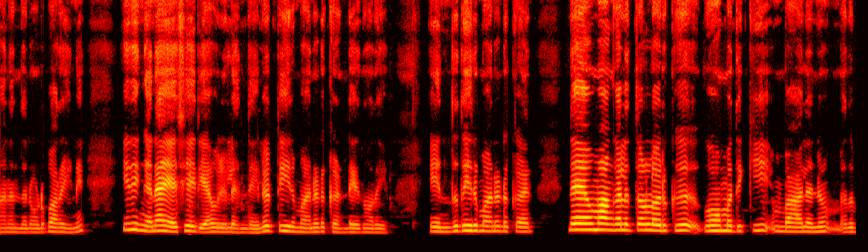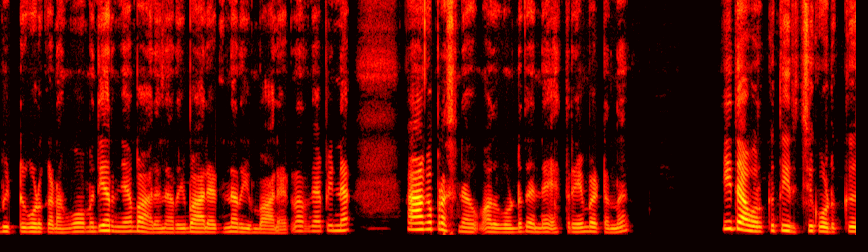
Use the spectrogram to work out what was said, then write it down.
ആനന്ദനോട് പറയുന്നത് ഇതിങ്ങനെ ആയാൽ ശരിയാവില്ല എന്തെങ്കിലും ഒരു തീരുമാനം എടുക്കണ്ടേന്ന് പറയും. എന്ത് തീരുമാനം എടുക്കാൻ? ദേവമംഗലത്തുള്ളവർക്ക് ഗോമതിക്ക് ബാലനും അത് വിട്ടുകൊടുക്കണം. ഗോമതി അറിഞ്ഞാൽ ബാലൻ അറിയും. ബാലേട്ടൻ അറിയും. ബാലേട്ടൻ അറിഞ്ഞാൽ പിന്നെ ആകെ പ്രശ്നമാകും അതുകൊണ്ട് തന്നെ എത്രയും പെട്ടെന്ന് ഇത് അവർക്ക് തിരിച്ചു കൊടുക്ക്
